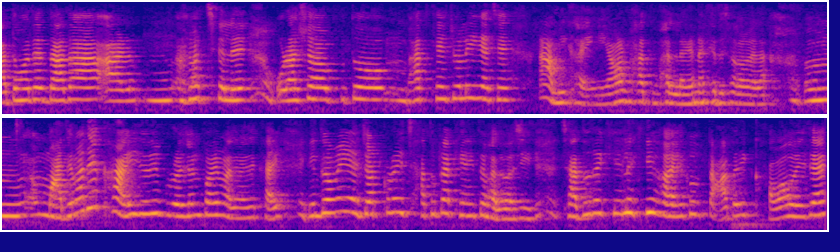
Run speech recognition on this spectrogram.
আর তোমাদের দাদা আর আমার ছেলে, ওরা সব তো ভাত খেয়ে চলেই গেছে। আমি খাইনি, আমার ভাত ভালো লাগে না খেতে সকালবেলা। মাঝে মাঝে খাই, যদি প্রয়োজন পড়ে মাঝে মাঝে খাই। কিন্তু আমি চট করে এই ছাতুটা খেয়ে নিতে ভালোবাসি। ছাতুটা খেলে কি হয়, খুব তাড়াতাড়ি খাওয়া হয়ে যায়,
